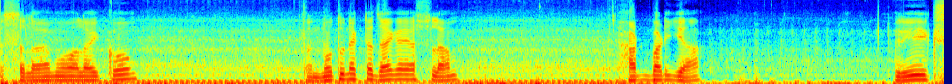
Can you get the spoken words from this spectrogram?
আসসালামু আলাইকুম। তো নতুন একটা জায়গায় আসলাম। হাটবাড়িয়া। রিক্স।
